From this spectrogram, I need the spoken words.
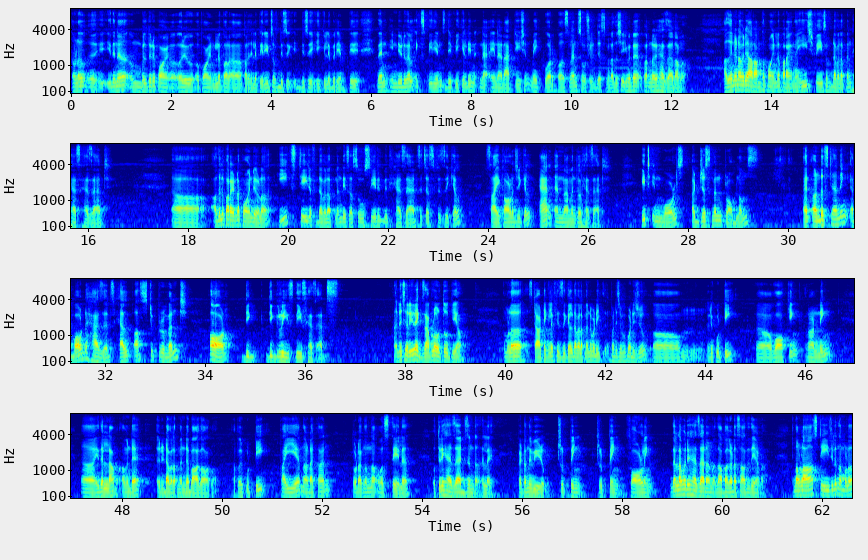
നമ്മൾ ഇതിന് മുമ്പിലത്തെ ഒരു പോയിന്റ് ഒരു പോയിന്റിൽ പറഞ്ഞില്ല periods of dis disequilibrium when individual experience difficulty in adaptation make poor personal and social adjustment അത് ശരിക്കും പറഞ്ഞൊരു ഹെസാഡാണ് അത് തന്നെയാണ് അവർ ആറാമത്തെ പോയിന്റിൽ പറയുന്നത് each phase of development has hazard അതിൽ പറയേണ്ട പോയിന്റുകൾ each stage of development is associated with hazard such as physical psychological and environmental hazard it involves adjustment problems and understanding about the hazards help us to prevent or de- decrease these hazards. അതിന്റെ ചെറിയൊരു example ഓർത്ത് നോക്കിയാൽ നമ്മൾ സ്റ്റാർട്ടിങ്ങിൽ physical development പഠി പഠിച്ചപ്പോൾ പഠിച്ചു. ഒരു കുട്ടി വാക്കിംഗ് റണ്ണിങ് ഇതെല്ലാം അവന്റെ ഒരു ഡെവലപ്മെന്റിന്റെ ഭാഗമാണ്. അപ്പോൾ ഒരു കുട്ടി പയ്യെ നടക്കാൻ തുടങ്ങുന്ന അവസ്ഥയിൽ ഒത്തിരി ഹെസാഡ്സ് ഉണ്ട് അല്ലേ? പെട്ടെന്ന് വീഴും. ട്രിപ്പിംഗ് ട്രിപ്പിംഗ് ഫോളിങ് ഇതെല്ലാം ഒരു ഹെസാഡാണ് അത് അപകട സാധ്യതയാണ്. അപ്പോൾ നമ്മൾ ആ സ്റ്റേജിൽ നമ്മൾ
